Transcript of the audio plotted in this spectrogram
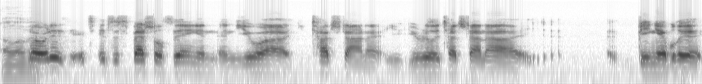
I love No, it. it is. It's, it's a special thing, and, and you uh, you touched on it. You, you really touched on uh, being able to,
